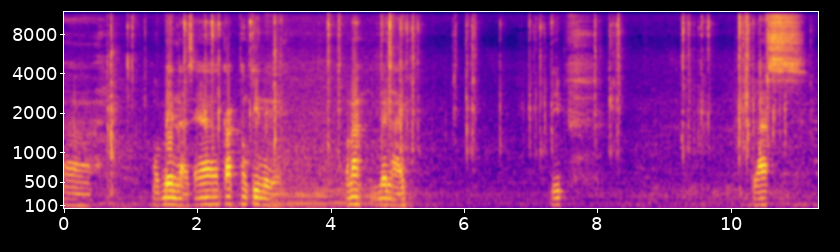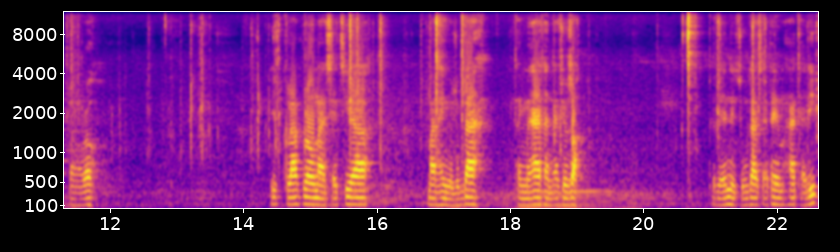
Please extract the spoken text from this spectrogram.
À, một bên là sẽ các thông tin về món ăn bên này deep class bằng row deep class row này sẽ chia màn hình của chúng ta thành 12 phần theo chiều dọc. Tiếp đến thì chúng ta sẽ thêm hai thẻ deep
